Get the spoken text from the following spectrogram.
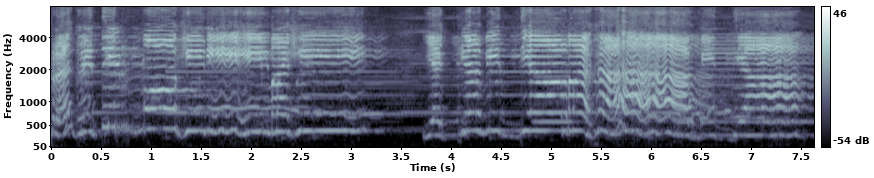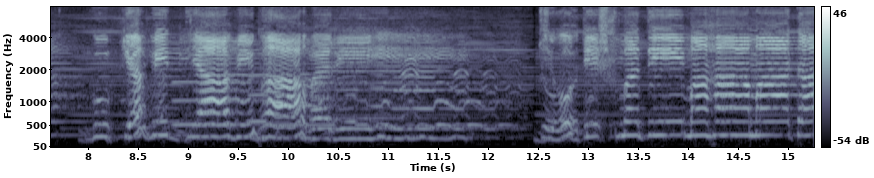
प्रकृतिर्मोहिनी मही यज्ञविद्या महाविद्या गुह्यविद्या विभावरी। ज्योतिष्मती महामाता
